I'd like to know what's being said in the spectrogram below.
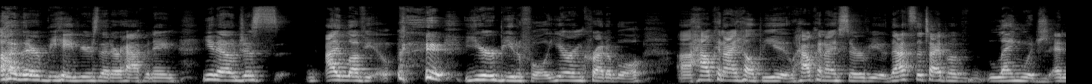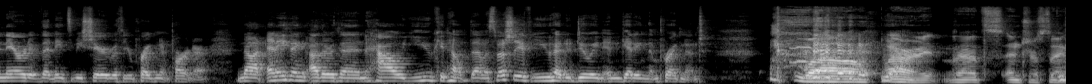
other behaviors that are happening. You know, just I love you. You're beautiful. You're incredible. Uh, how can I help you? How can I serve you? That's the type of language and narrative that needs to be shared with your pregnant partner, not anything other than how you can help them, especially if you had to doing and getting them pregnant. Wow. Yeah. All right. That's interesting.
